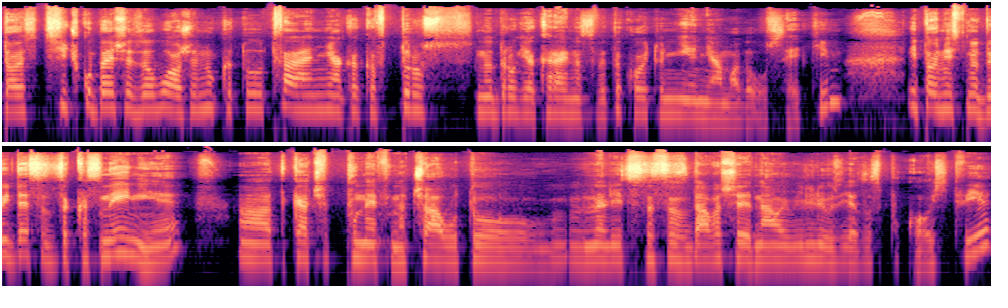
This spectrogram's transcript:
Тоест всичко беше заложено като това е някакъв трус на другия край на света, който ние няма да усетим. И той наистина дойде с закъснение, а, така че поне в началото нали, се създаваше една иллюзия за спокойствие.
